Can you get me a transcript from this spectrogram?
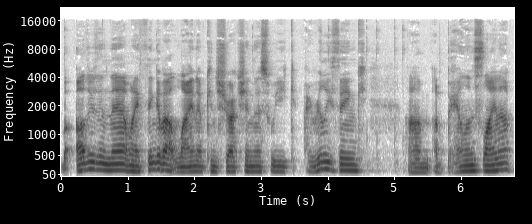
But other than that, when I think about lineup construction this week, I really think um, a balanced lineup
